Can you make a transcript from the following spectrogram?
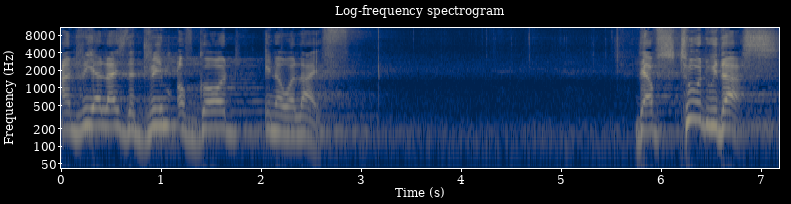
and realize the dream of God in our life. They have stood with us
